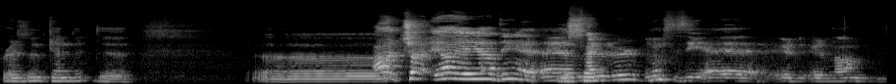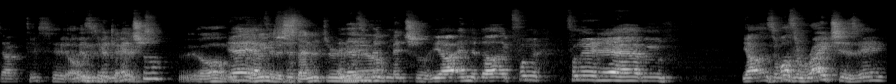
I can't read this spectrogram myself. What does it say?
president candidate. De... eh, Ah, Cha- ja, ja, ja, dingen. eh, de senator. hoe noemt ze die? eh haar, haar naam, de actrice. Ja, Elizabeth ik- Mitchell? Ja, Ja, ja, de is- senator. ja. Elizabeth Mitchell, ja, inderdaad. Ik vond, ik vond haar, ehm, ja, ze was righteous, hè.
